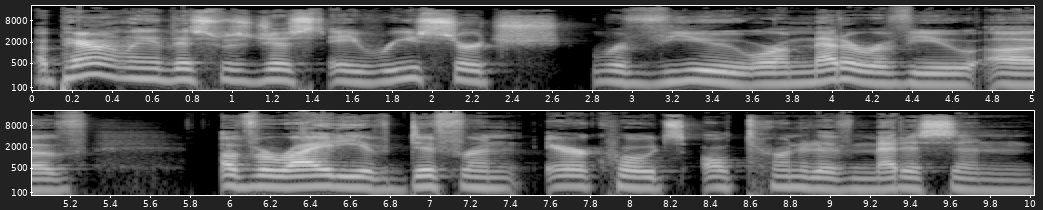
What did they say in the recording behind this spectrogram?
Apparently, this was just a research review or a meta review of a variety of different air quotes alternative medicine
